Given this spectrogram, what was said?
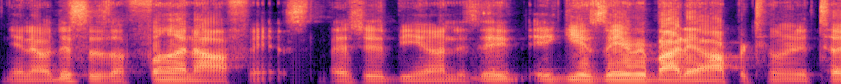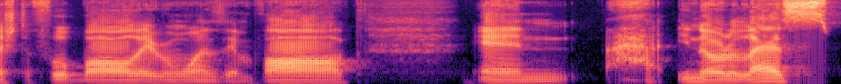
You know, this is a fun offense. Let's just be honest. It, it gives everybody an opportunity to touch the football. Everyone's involved, and you know, the last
